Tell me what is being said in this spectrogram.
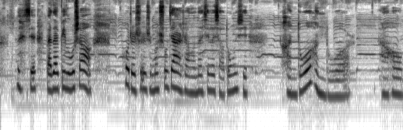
那些摆在壁炉上，或者是什么书架上的那些个小东西，很多很多。然后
